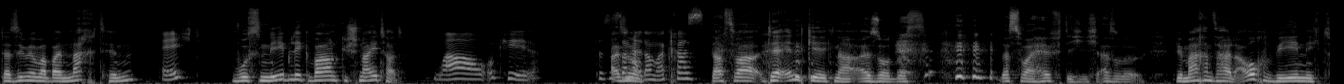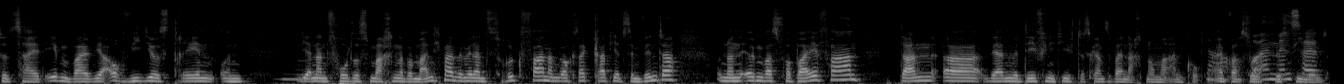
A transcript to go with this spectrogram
da sind wir mal bei Nacht hin, Echt? wo es neblig war und geschneit hat. Wow, okay. Das ist Also- dann halt auch mal krass. Das war der Endgegner. Also das, das war heftig. Ich, also wir machen es halt auch wenig zurzeit, eben weil wir auch Videos drehen und die anderen Fotos machen. Aber manchmal, wenn wir dann zurückfahren, haben wir auch gesagt, gerade jetzt im Winter und dann irgendwas vorbeifahren, dann äh, werden wir definitiv das Ganze bei Nacht nochmal angucken. Klar, Einfach so vor allem, wenn es halt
